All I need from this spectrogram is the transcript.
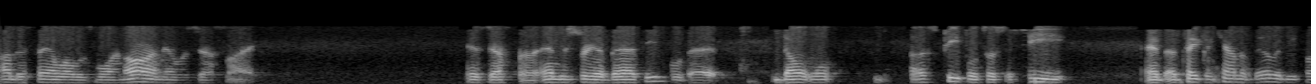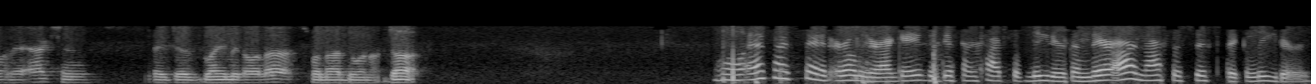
understand what was going on, it was just like it's just an industry of bad people that don't want us people to succeed and uh, take accountability for their actions. They just blame it on us for not doing our job. Well, as I said earlier, I gave the different types of leaders, and there are narcissistic leaders.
